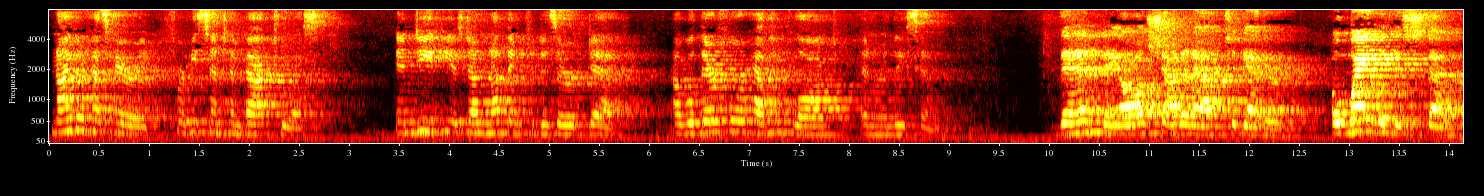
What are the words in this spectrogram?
Neither has Herod, for he sent him back to us. Indeed, he has done nothing to deserve death. I will therefore have him flogged and release him. Then they all shouted out together, Away with this fellow!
